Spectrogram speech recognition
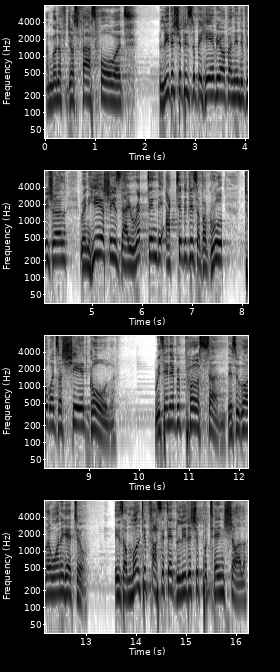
I'm going to just fast forward. Leadership is the behavior of an individual when he or she is directing the activities of a group towards a shared goal. Within every person, this is what I want to get to, is a multifaceted leadership potential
